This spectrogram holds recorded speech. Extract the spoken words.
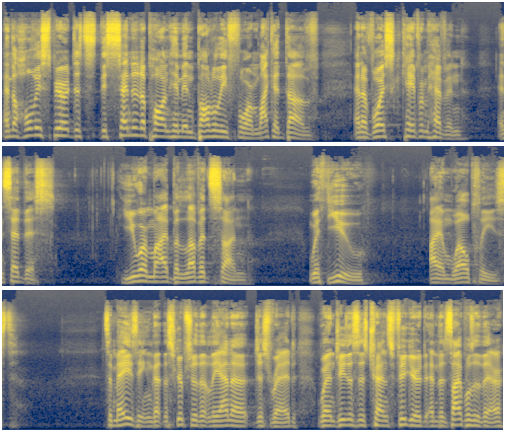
and the Holy Spirit descended upon him in bodily form, like a dove. And a voice came from heaven and said, This You are my beloved Son. With you I am well pleased. It's amazing that the scripture that Leanna just read, when Jesus is transfigured and the disciples are there,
